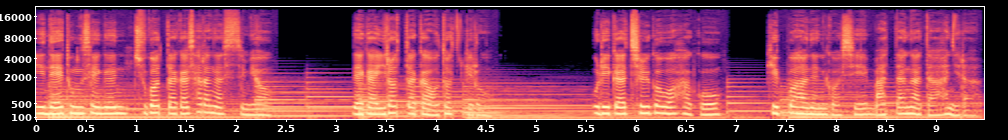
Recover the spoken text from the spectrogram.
이 내 동생은 죽었다가 살아났으며 내가 잃었다가 얻었기로 우리가 즐거워하고 기뻐하는 것이 마땅하다 하니라.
